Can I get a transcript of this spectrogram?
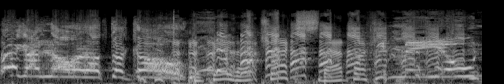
I got nowhere else to go! Okay, that checks. That fucking Mayonnaise!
